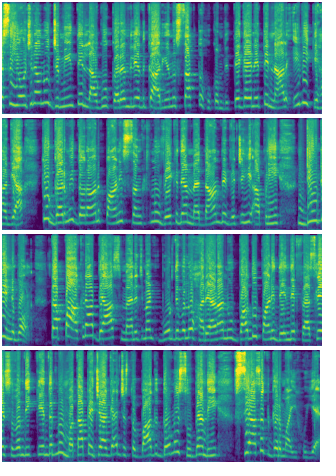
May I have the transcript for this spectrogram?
ਇਸ ਯੋਜਨਾ ਨੂੰ ਜ਼ਮੀਨ ਤੇ ਲਾਗੂ ਕਰਨ ਲਈ ਅਧਿਕਾਰੀਆਂ ਨੂੰ ਸਖਤ ਹੁਕਮ ਦਿੱਤੇ ਗਏ ਨੇ ਤੇ ਨਾਲ ਇਹ ਵੀ ਕਿਹਾ ਗਿਆ ਕਿ ਉਹ ਗਰਮੀ ਦੌਰਾਨ ਪਾਣੀ ਸੰਕਟ ਨੂੰ ਵੇਖਦਿਆਂ ਮੈਦਾਨ ਦੇ ਵਿੱਚ ਹੀ ਆਪਣੀ ਡਿਊਟੀ ਨਿਭਾਉਣ। ਤਾਂ ਭਾਖੜਾ ਬਿਆਸ ਮੈਨੇਜਮੈਂਟ ਬੋਰਡ ਦੇ ਵੱਲੋਂ ਹਰਿਆਣਾ ਨੂੰ ਵਾਧੂ ਪਾਣੀ ਦੇਣ ਦੇ ਫੈਸਲੇ ਸੰਬੰਧੀ ਕੇਂਦਰ ਨੂੰ ਮਤਾ ਭੇਜਿਆ ਗਿਆ ਜਿਸ ਤੋਂ ਬਾਅਦ ਦੋਵੇਂ ਸੂਬਿਆਂ ਦੀ ਸਿਆਸਤ ਗਰਮਾਈ ਹੋਈ ਹੈ।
